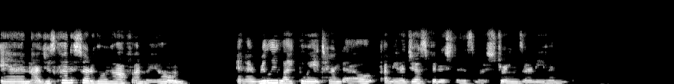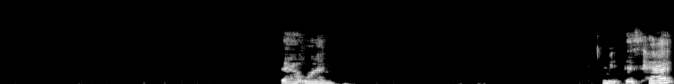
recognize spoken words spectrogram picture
and I just kind of started going off on my own and I really like the way it turned out. I mean, I just finished this. My strings aren't even that one. I made this hat.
